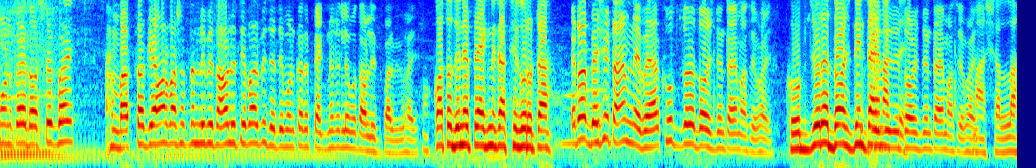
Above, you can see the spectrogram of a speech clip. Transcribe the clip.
মন করে দর্শক ভাই বাচ্চা দিয়ে আমার বাসাতে নিবি তাও নিতে পারবি যেতে মন করে প্যাকনেট নেব তাও নিতে পারবি ভাই। কত দিনের প্রেগনেন্ট আছে গরুটা? এটা বেশি টাইম নেই ভাই আর খুব জোরে দশ দিন টাইম আছে ভাই। খুব জোরে 10 দিন টাইম আছে। দশ দিন টাইম আছে ভাই। মাশাআল্লাহ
